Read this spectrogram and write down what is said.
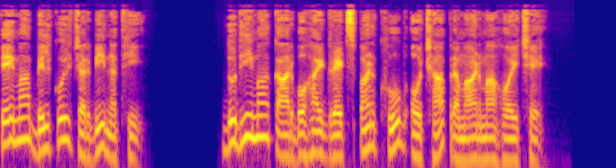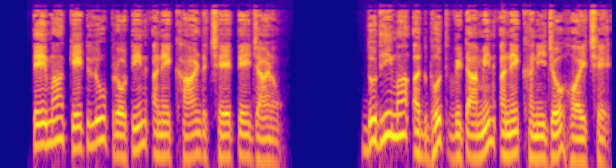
તેમાં બિલકુલ ચરબી નથી. દૂધીમાં કાર્બોહાઇડ્રેટ્સ પણ ખૂબ ઓછા પ્રમાણમાં હોય છે. તેમાં કેટલું પ્રોટીન અને ખાંડ છે તે જાણો. દૂધીમાં અદ્ભુત વિટામિન અને ખનિજો હોય છે.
